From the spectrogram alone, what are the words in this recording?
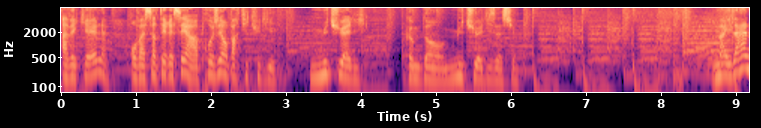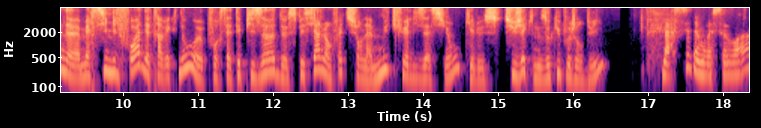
Avec elle, on va s'intéresser à un projet en particulier, Mutuali, comme dans mutualisation. Mylan, merci mille fois d'être avec nous pour cet épisode spécial en fait sur la mutualisation, qui est le sujet qui nous occupe aujourd'hui. Merci de me recevoir.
